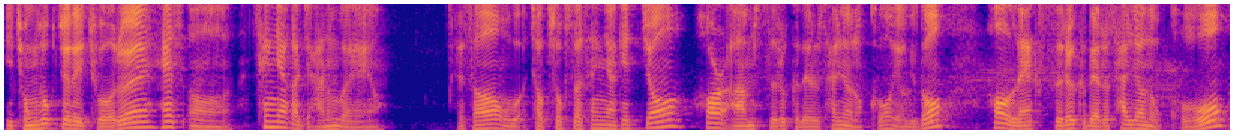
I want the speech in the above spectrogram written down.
이 종속절의 주어를 해, 어, 생략하지 않은 거예요. 그래서 접속사 생략했죠. her arms를 그대로 살려놓고 여기도 legs를 그대로 살려놓고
